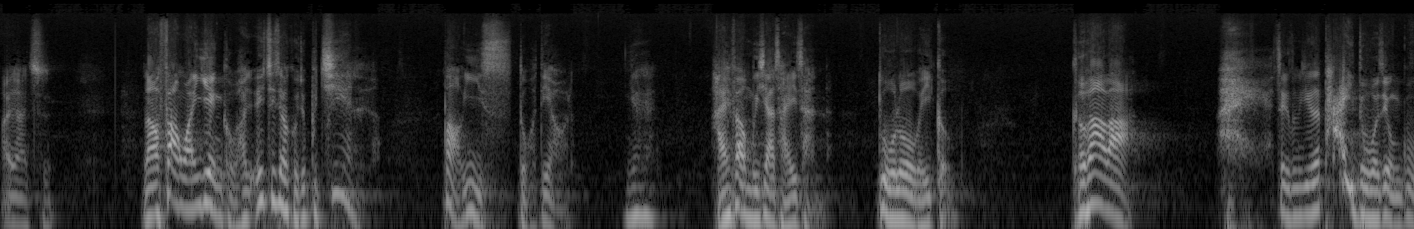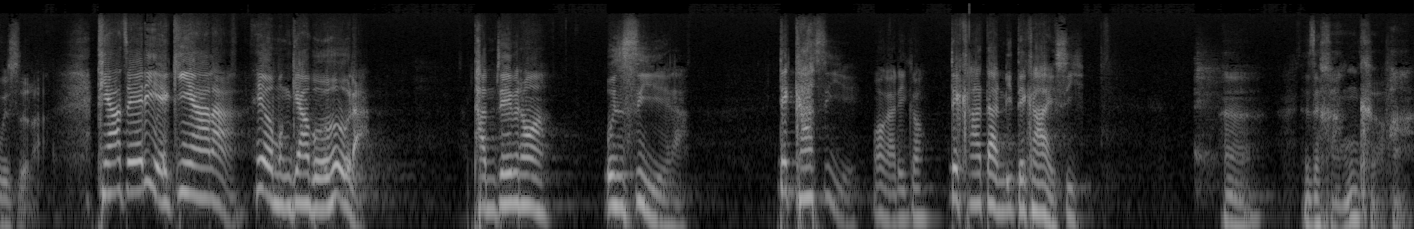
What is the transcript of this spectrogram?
他想吃。然后放完咽口，他就哎，这条狗就不见了，不好意思，躲掉了。你看看，还放不下财产呢，堕落为狗，可怕吧？哎，这个东西太多这种故事了。听这你也惊啦，迄个物件无好啦，谈这要怎？温死的啦，得卡死的。我跟你讲，得卡蛋，你得卡会死。嗯，这是很可怕，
